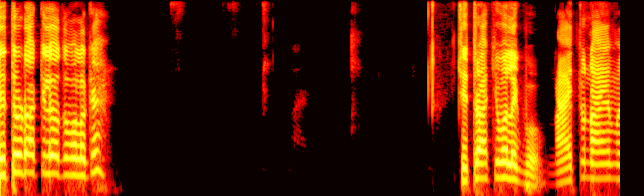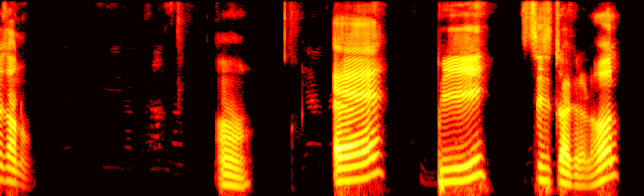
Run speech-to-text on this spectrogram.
চিত্ৰটো আঁকিলেও তোমালোকে? চিত্ৰ আঁকিব লাগিব। নাইতো নাই মই জানো। অ। এ, বি, চি চিত্ৰ আঁকি ললো হ'ল?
